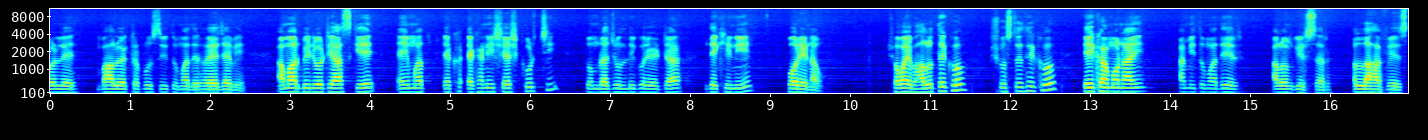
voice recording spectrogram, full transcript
করলে ভালো একটা প্রস্তুতি তোমাদের হয়ে যাবে। আমার ভিডিওটি আজকে এই মাত্র এখানেই শেষ করছি। তোমরা জলদি করে এটা দেখে নিয়ে পরে নাও। সবাই ভালো থেকো, সুস্থ থেকো। এই কামনায় আমি তোমাদের আলমগীর স্যার। আল্লাহ হাফেজ।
